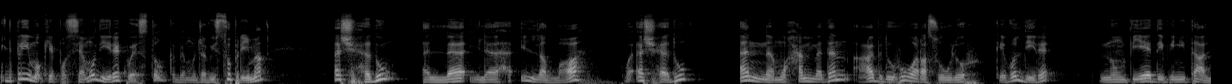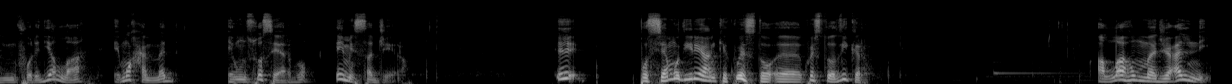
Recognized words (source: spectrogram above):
Il primo che possiamo dire è questo, che abbiamo già visto prima, Ashhadu an la ilaha illallah wa ashhadu anna Muhammadan abduhu wa rasuluh, che vuol dire non vi è divinità all'infuori di Allah e Mohammed è un suo servo e messaggero. E possiamo dire anche questo, eh, questo dhikr, Allahumma ja'alni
